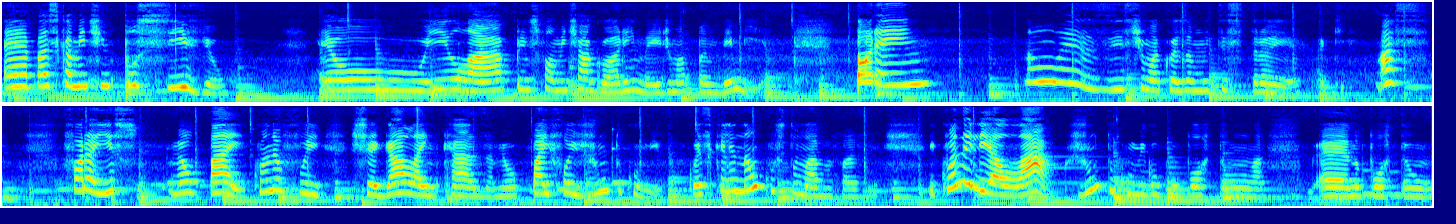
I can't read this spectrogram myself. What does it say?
é basicamente impossível eu ir lá, principalmente agora em meio de uma pandemia. Porém, existe uma coisa muito estranha aqui. Mas Fora isso, meu pai, quando eu fui chegar lá em casa, meu pai foi junto comigo, coisa que ele não costumava fazer. E quando ele ia lá, junto comigo com o portão lá, é, no portão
